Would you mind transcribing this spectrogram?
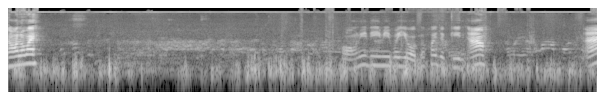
นอนลงไป ของดีๆมีประโยชน์ไม่ค่อยจะกิน อ้าว อะ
